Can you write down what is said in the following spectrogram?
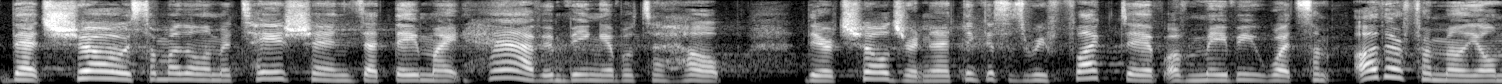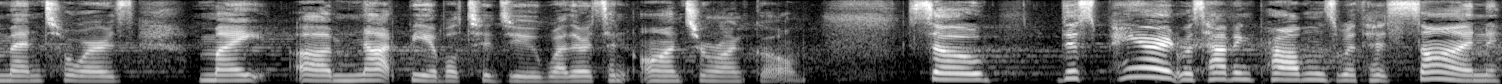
that shows some of the limitations that they might have in being able to help their children. And I think this is reflective of maybe what some other familial mentors might um, not be able to do, whether it's an aunt or uncle. So this parent was having problems with his son.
